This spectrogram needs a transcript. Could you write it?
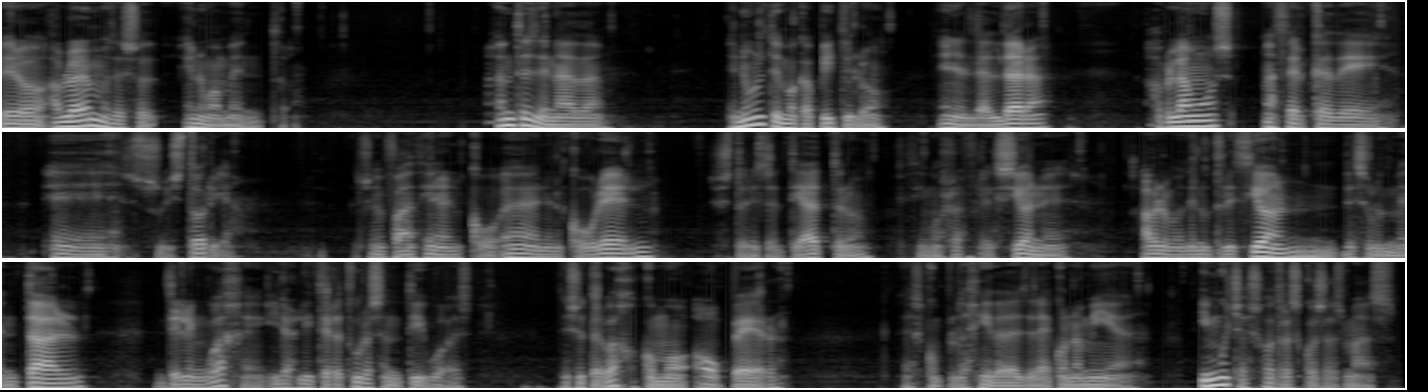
Pero hablaremos de eso en un momento. Antes de nada, en un último capítulo, en el de Aldara, hablamos acerca de eh, su historia, su infancia en el, eh, el Courel, sus historias del teatro, hicimos reflexiones, hablamos de nutrición, de salud mental, de lenguaje y las literaturas antiguas, de su trabajo como au pair, las complejidades de la economía y muchas otras cosas más.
